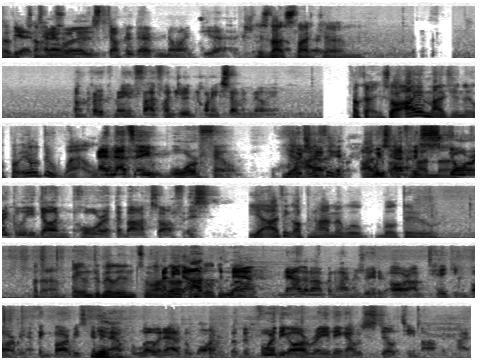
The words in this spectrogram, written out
COVID yeah, times. Tenet was Dunkirk. I have no idea actually. Because that's like um Dunkirk made 527 million. okay. So I imagine that it'll probably it'll do well. and that's a war film, Yeah, which I have, think- I which think have historically done poor at the box office. Yeah, I think Oppenheimer will will do. I don't know, eight hundred million, something like I mean, that. I think I'm, do now, well. now that Oppenheimer's rated R, I'm taking Barbie. I think Barbie's going to Yeah. now blow it out of the water. But before the R rating, I was still Team Oppenheimer.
